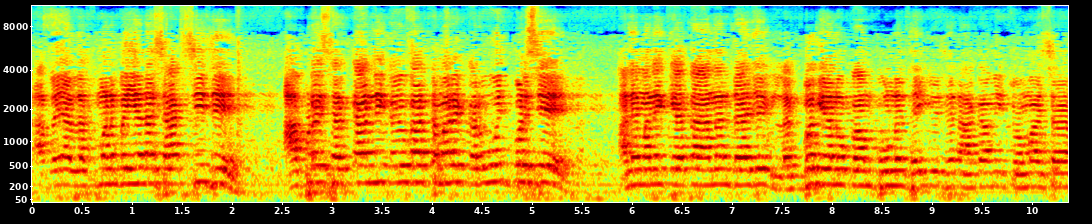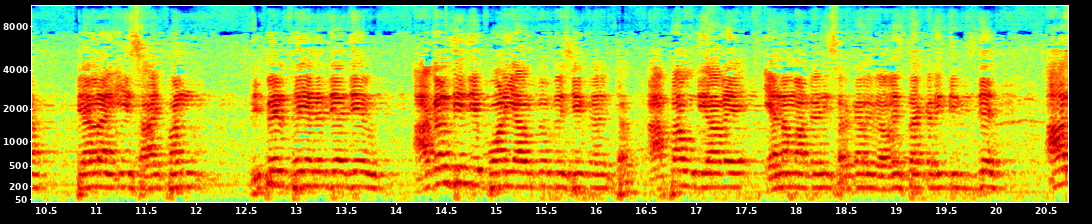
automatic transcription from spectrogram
આ ભાઈ લક્ષ્મણભાઈ એના સાક્ષી છે. આપણે સરકારને કહ્યું કે તમારે કરવું જ પડશે. અને મને કહેતા આનંદ થાય છે લગભગ એનું કામ પૂર્ણ થઈ ગયું છે અને આગામી ચોમાસા પહેલા એ સાયફન રિપેર થઈ અને ત્યાં જે આગળથી જે પાણી આવતું હતું કે આપણા સુધી આવે, એના માટેની સરકારે વ્યવસ્થા કરી દીધી છે. આ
